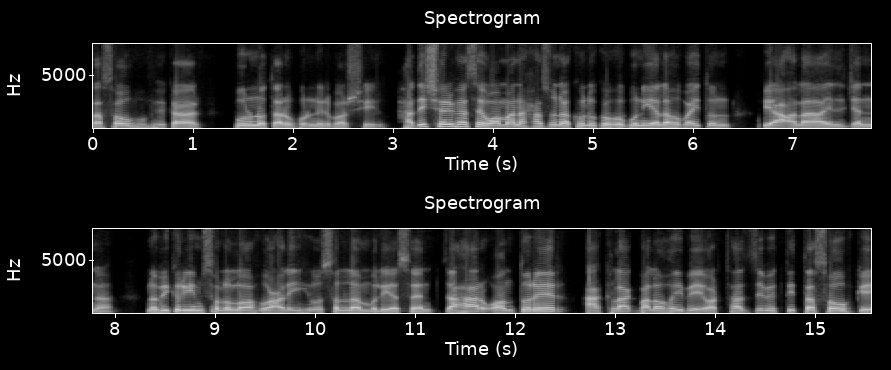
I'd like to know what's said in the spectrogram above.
তা সৌভিকার পূর্ণতার উপর নির্ভরশীল। হাদিস শরীফ আছে ওমান হাসুনা খুলুকুহু বুনিয়ালাহু বাইতুন আলা ইল জান্না নবী করিম সাল আলাইহি ওসাল্লাম বলিয়াছেন, যাহার অন্তরের আখলাক ভালো হইবে, অর্থাৎ যে ব্যক্তি তাসাউফকে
